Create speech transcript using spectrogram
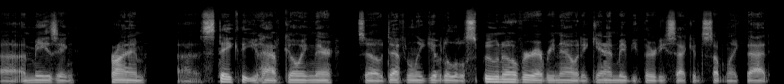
uh, amazing prime uh, steak that you have going there. So definitely give it a little spoon over every now and again, maybe 30 seconds, something like that.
